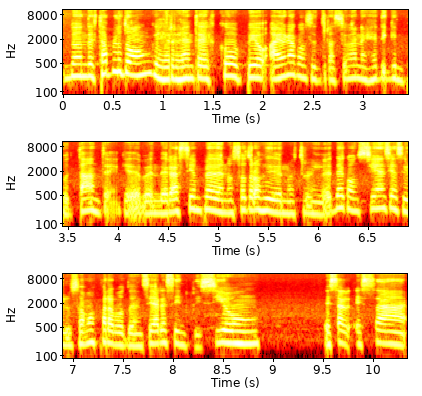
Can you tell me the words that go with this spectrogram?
donde está Plutón, que es el regente de Escorpio, hay una concentración energética importante que dependerá siempre de nosotros y de nuestro nivel de conciencia si lo usamos para potenciar esa intuición, esa, esa,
